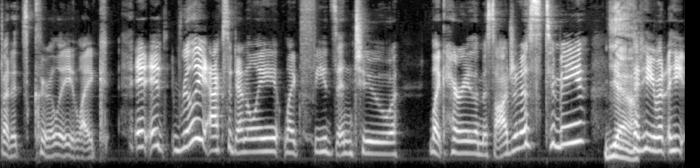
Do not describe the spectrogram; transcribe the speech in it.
but it's clearly like it it really accidentally like feeds into like Harry the misogynist to me yeah. that he would he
